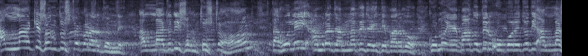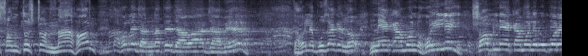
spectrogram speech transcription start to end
আল্লাহকে সন্তুষ্ট করার জন্য। আল্লাহ যদি সন্তুষ্ট হন, তাহলেই আমরা জান্নাতে যাইতে পারব। কোনো এবাদতের উপরে যদি আল্লাহ সন্তুষ্ট না হন, তাহলে জান্নাতে যাওয়া যাবে। তাহলে বোঝা গেল, নেক আমল হইলেই সব নেক আমলের উপরে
